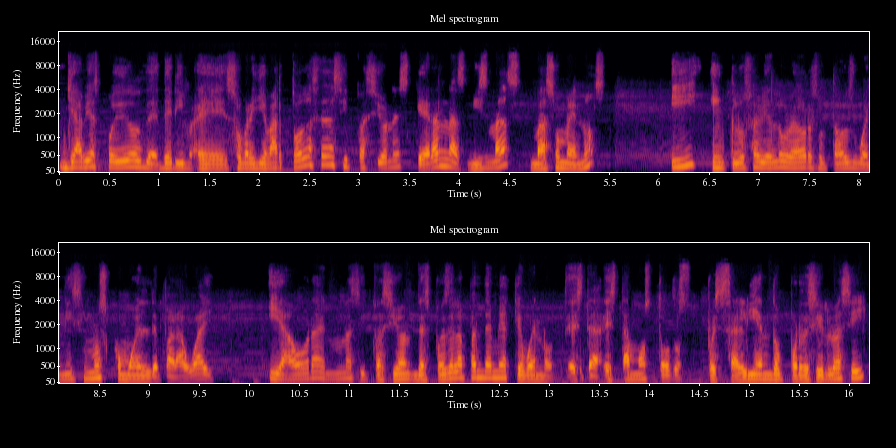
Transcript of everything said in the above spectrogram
ya habías podido eh, sobrellevar todas esas situaciones que eran las mismas, más o menos, y incluso habías logrado resultados buenísimos como el de Paraguay. Y ahora en una situación después de la pandemia, que bueno, está, estamos todos pues saliendo, por decirlo así,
